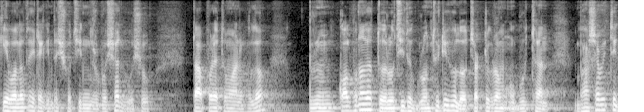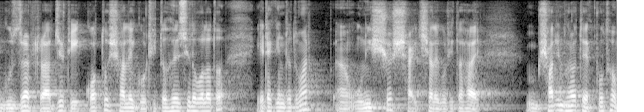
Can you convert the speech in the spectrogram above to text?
কে বলতো? এটা কিন্তু শচীন্দ্র প্রসাদ বসু। তারপরে তোমার হলো কল্পনা দত্ত রচিত গ্রন্থটি হলো চট্টগ্রাম অভ্যুত্থান। ভাষাভিত্তিক গুজরাট রাজ্যটি কত সালে গঠিত হয়েছিল বলতো? এটা কিন্তু তোমার উনিশশো ষাট সালে গঠিত হয়। স্বাধীন ভারতের প্রথম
